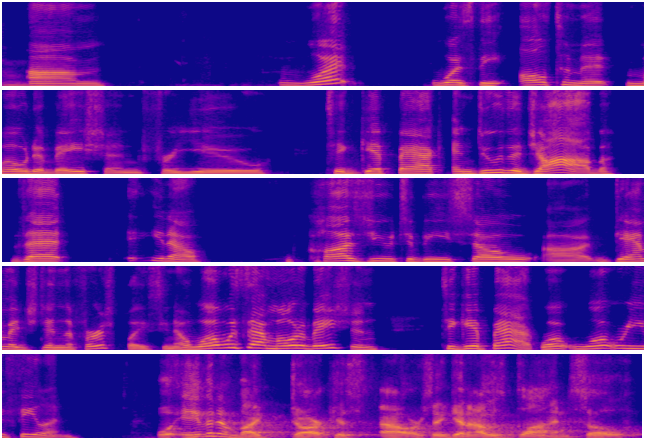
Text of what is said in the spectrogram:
Mm-hmm. Um, what was the ultimate motivation for you to get back and do the job that you know caused you to be so uh, damaged in the first place? You know, what was that motivation to get back? What what were you feeling? Well, even in my darkest hours, again, I was blind, so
